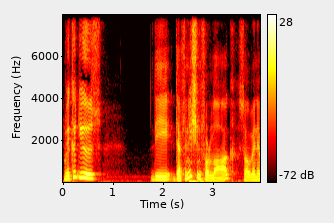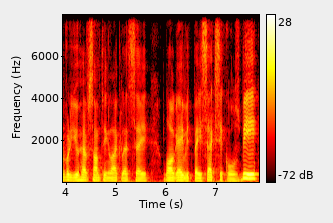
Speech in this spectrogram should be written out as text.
we could use the definition for log. So whenever you have something like, let's say, log a with base x equals b,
